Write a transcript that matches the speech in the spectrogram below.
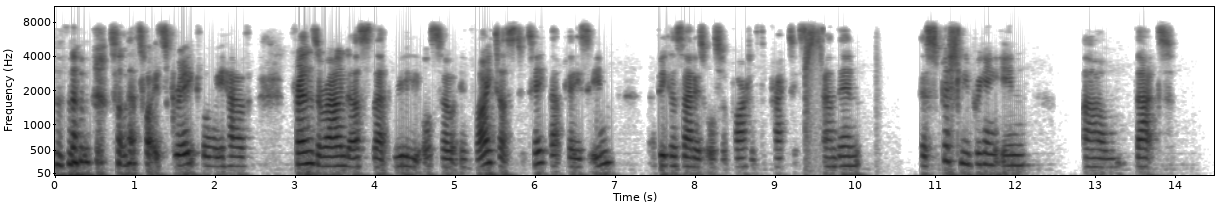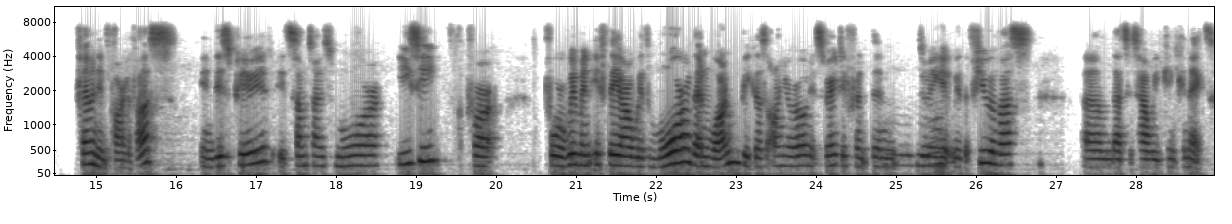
so that's why it's great when we have friends around us that really also invite us to take that place in because that is also part of the practice. And then especially bringing in um, that feminine part of us in this period, it's sometimes more easy for for women if they are with more than one, because on your own it's very different than mm-hmm. doing it with a few of us. Um, that is how we can connect.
